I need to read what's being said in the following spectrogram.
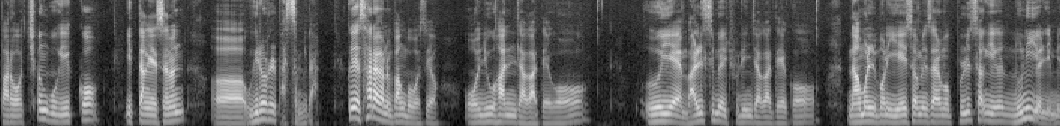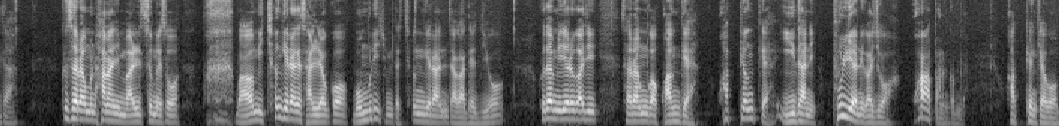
바로 천국이 있고 이 땅에서는 어, 위로를 받습니다. 그래 살아가는 방법 보세요. 온유한 자가 되고 의의 말씀에 줄인 자가 되고 남을 보니 예수 믿는 사람은 불쌍히 눈이 열립니다. 그 사람은 하나님 말씀에서 하, 마음이 청결하게 살렸고 몸물이 줍니다. 청결한 자가 되지요. 그 다음에 여러 가지 사람과 관계, 화평케, 이단이 분리해 가지고 화합하는 겁니다. 화평케 하고.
